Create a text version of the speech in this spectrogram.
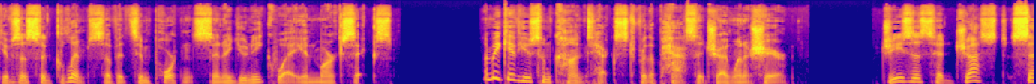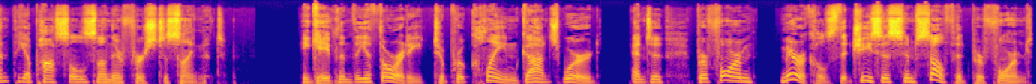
gives us a glimpse of its importance in a unique way in Mark 6. Let me give you some context for the passage I want to share. Jesus had just sent the apostles on their first assignment. He gave them the authority to proclaim God's word and to perform miracles that Jesus himself had performed.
